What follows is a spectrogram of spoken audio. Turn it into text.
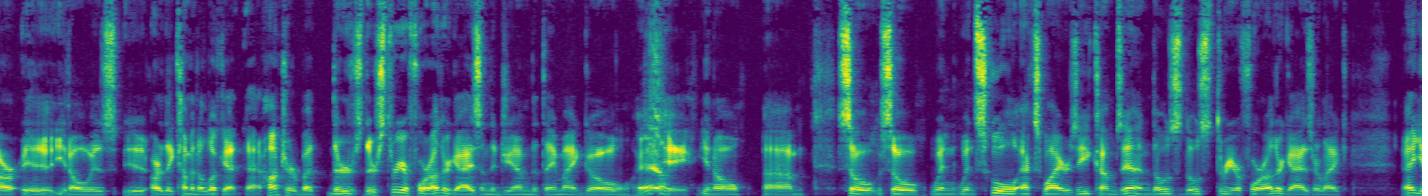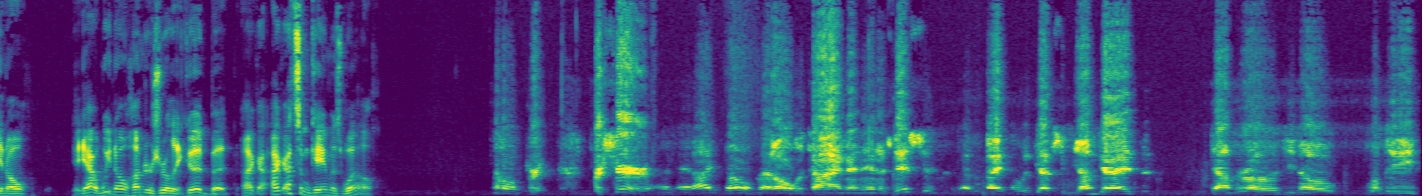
are uh, you know is, is, are they coming to look at, at Hunter? But there's there's three or four other guys in the gym that they might go, hey, yeah. you know. Um, so so when when school X Y or Z comes in, those those three or four other guys are like, hey, you know, yeah, we know Hunter's really good, but I got I got some game as well. Oh, for for sure, and, and I tell them that all the time. And in addition, we've got some young guys that down the road, you know, will be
